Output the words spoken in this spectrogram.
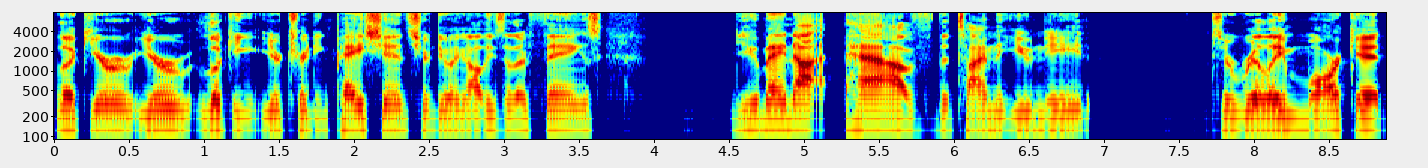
Look, you're you're looking, you're treating patients, you're doing all these other things. You may not have the time that you need to really market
